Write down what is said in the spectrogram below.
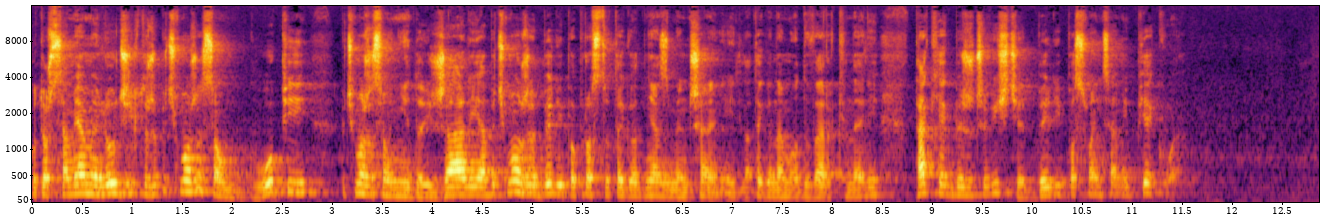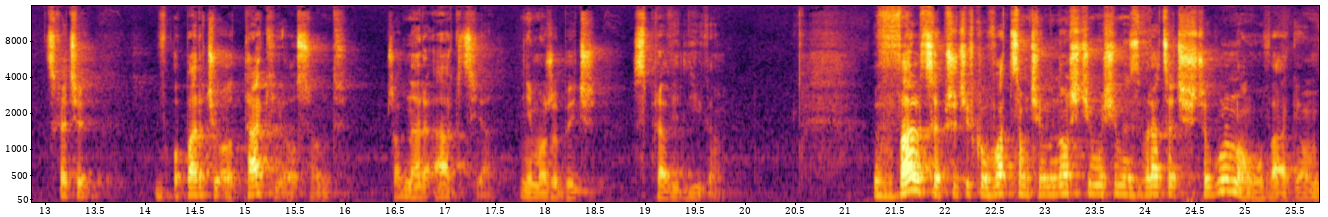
Utożsamiamy ludzi, którzy być może są głupi, być może są niedojrzali, a być może byli po prostu tego dnia zmęczeni i dlatego nam odwarknęli, tak jakby rzeczywiście byli posłańcami piekła. Słuchajcie, w oparciu o taki osąd żadna reakcja nie może być sprawiedliwa. W walce przeciwko władcom ciemności musimy zwracać szczególną uwagę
